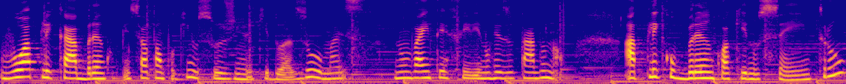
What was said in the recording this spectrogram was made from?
Vou aplicar branco, o pincel tá um pouquinho sujinho aqui do azul, mas não vai interferir no resultado não. Aplico branco aqui no centro,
